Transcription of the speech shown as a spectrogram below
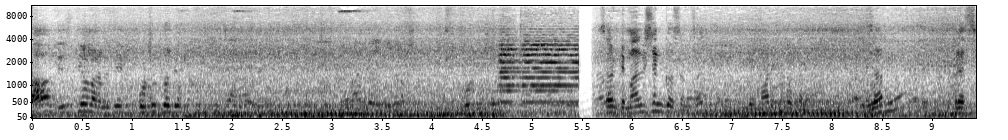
भाव लिस्ट क्यों लाने थे फोटो तो देखो సార్ డిమాలిషన్ కోసం సార్ సార్ ప్రెస్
